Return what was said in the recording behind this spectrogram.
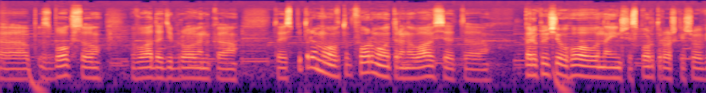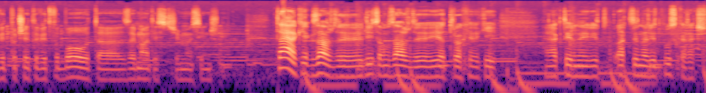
е, з боксу Влада Дібровенка. Тобто підтримував форму, тренувався та переключив голову на інший спорт трошки, щоб відпочити від футболу та займатися чимось іншим. Так, як завжди, літом завжди є трохи такий активний від, активна відпустка, так що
